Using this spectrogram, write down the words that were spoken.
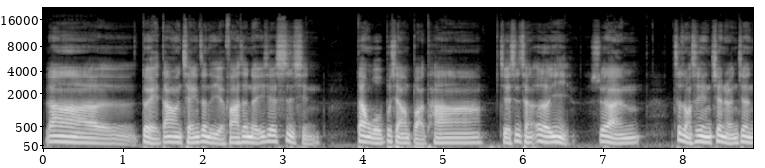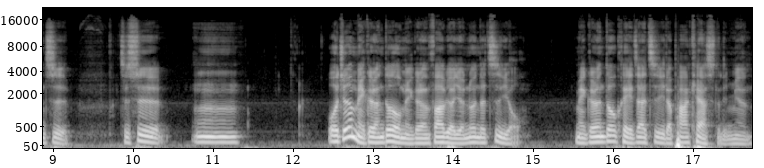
那对，当然前一阵子也发生了一些事情，但我不想把它解释成恶意，虽然这种事情见仁见智，只是嗯。我觉得每个人都有每个人发表言论的自由，每个人都可以在自己的 podcast 里面，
